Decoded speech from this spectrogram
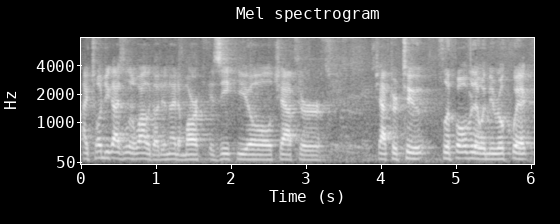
I told you guys a little while ago, didn't I, to Mark Ezekiel chapter, chapter 2. Flip over there with me real quick.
